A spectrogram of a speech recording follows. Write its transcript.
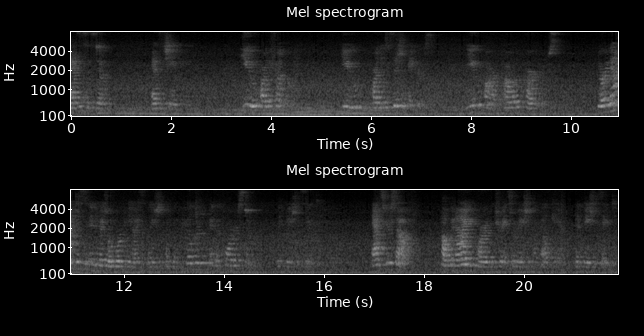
as a system, as a champion. You are the front line. You are the decision makers. You are our partners. You are not just an individual working in isolation, but the pillar and the cornerstone in patient safety. Ask yourself, how can I be part of the transformation of healthcare and patient safety?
